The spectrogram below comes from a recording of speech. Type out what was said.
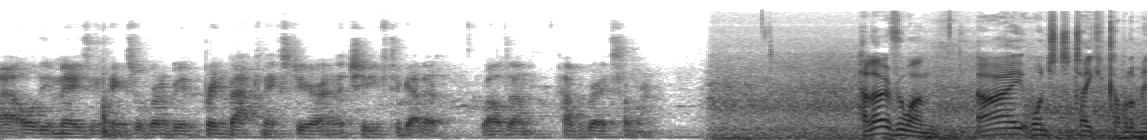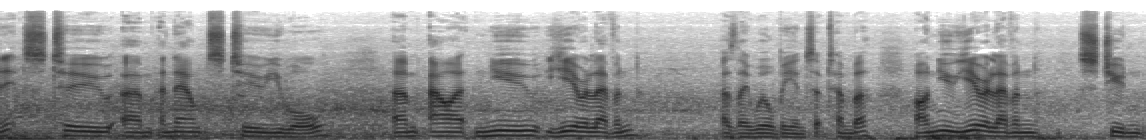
uh, all the amazing things we're going to be, bring back next year and achieve together. Well done. Have a great summer. Hello, everyone. I wanted to take a couple of minutes to um, announce to you all um, our new Year 11, as they will be in September, our new Year 11 student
